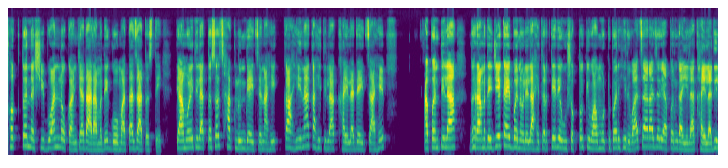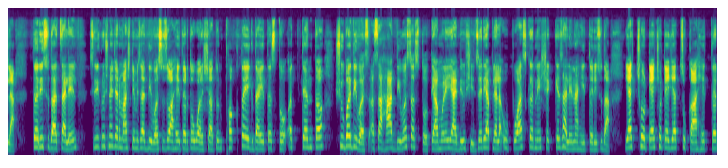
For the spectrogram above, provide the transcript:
फक्त नशीबवान लोकांच्या दारामध्ये गोमाता जात असते. त्यामुळे तिला तसंच हाकलून द्यायचं नाही काही ना काही तिला खायला द्यायचं आहे. आपण तिला घरामध्ये जे काही बनवलेलं आहे तर ते देऊ शकतो किंवा मुठभर हिरवा चारा जरी आपण गाईला खायला दिला तरीसुद्धा चालेल. श्रीकृष्ण जन्माष्टमीचा दिवस जो आहे तर तो वर्षातून फक्त एकदा येत असतो. अत्यंत शुभ दिवस असा हा दिवस असतो. त्यामुळे या दिवशी जरी आपल्याला उपवास करणे शक्य झाले नाही तरीसुद्धा या छोट्या छोट्या ज्या चुका आहेत तर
